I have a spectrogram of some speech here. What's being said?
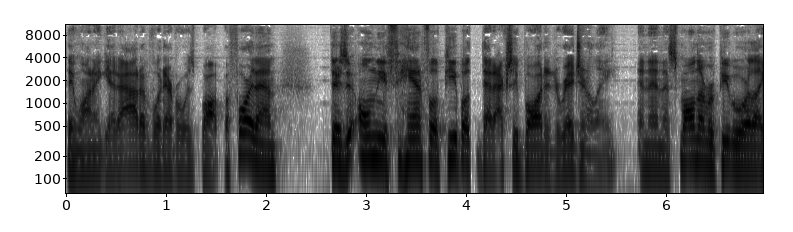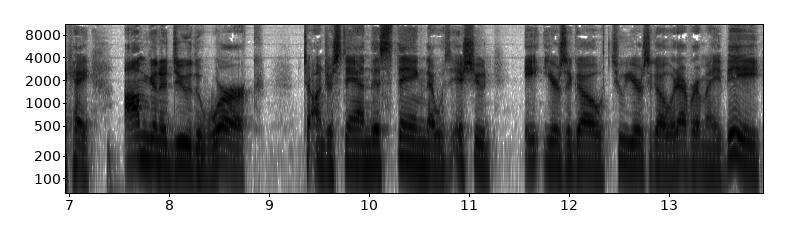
they want to get out of whatever was bought before them, there's only a handful of people that actually bought it originally. And then a small number of people were like, hey, I'm going to do the work to understand this thing that was issued eight years ago, two years ago, whatever it may be,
